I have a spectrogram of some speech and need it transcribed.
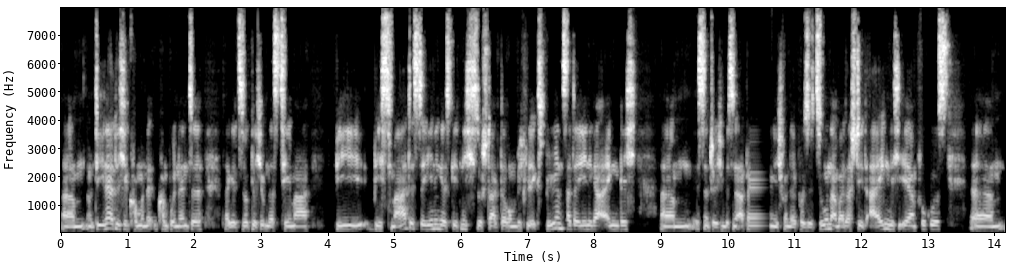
Ähm, und die inhaltliche Komponente, da geht es wirklich um das Thema, wie, wie smart ist derjenige. Es geht nicht so stark darum, wie viel Experience hat derjenige eigentlich. Ähm, ist natürlich ein bisschen abhängig von der Position, aber da steht eigentlich eher im Fokus, ähm,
